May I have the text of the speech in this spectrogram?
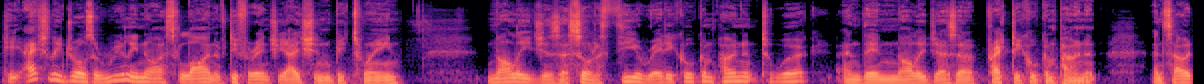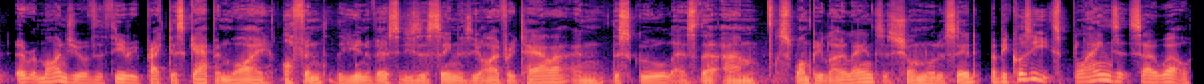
he actually draws a really nice line of differentiation between knowledge as a sort of theoretical component to work and then knowledge as a practical component. And so it, it reminds you of the theory practice gap and why often the universities are seen as the ivory tower and the school as the um, swampy lowlands, as Schön would have said. But because he explains it so well,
